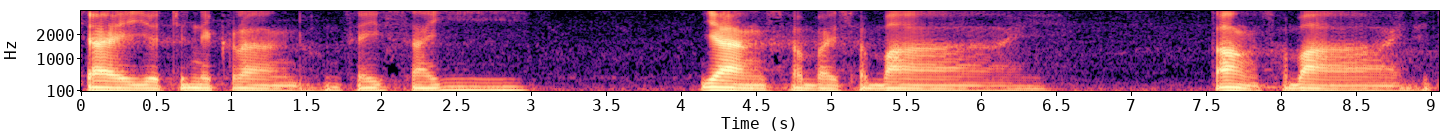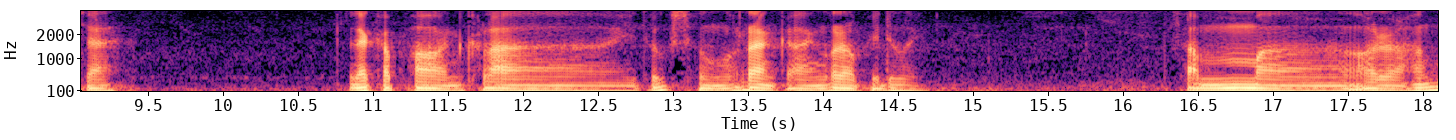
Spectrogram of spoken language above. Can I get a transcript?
ใจหยุดอยู่ในกลางดวงใสๆอย่างสบายสบาย ต้องสบายนะจ๊ะ และก็ผ่อนคลายทุกส่วนร่างกายของเราไปด้วย สัมมาอรหัง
